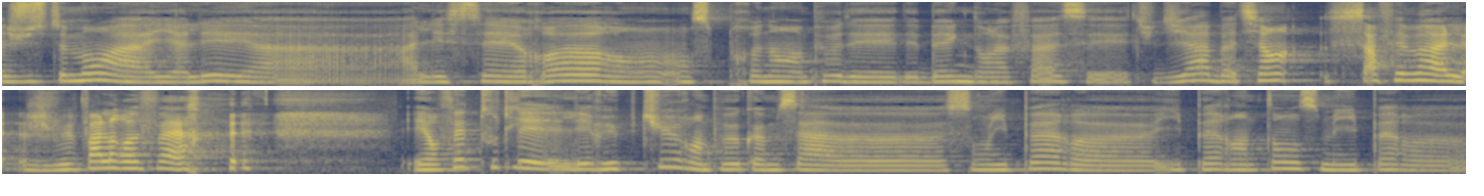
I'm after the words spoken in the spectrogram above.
justement à y aller, à, laisser erreur en, se prenant un peu des, des beignes dans la face et tu dis ah bah tiens ça fait mal, je vais pas le refaire. et en fait toutes les, ruptures un peu comme ça euh, sont hyper euh, hyper intenses mais hyper euh,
